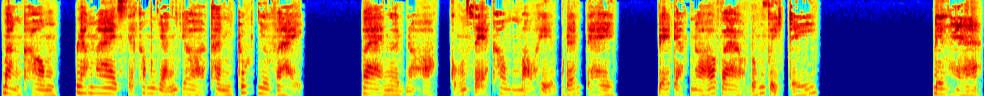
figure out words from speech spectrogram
Bằng không, Lan Mai sẽ không dẫn dò thành trúc như vậy, và người nọ cũng sẽ không mạo hiểm đến đây để đặt nó vào đúng vị trí. Điện hạ,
